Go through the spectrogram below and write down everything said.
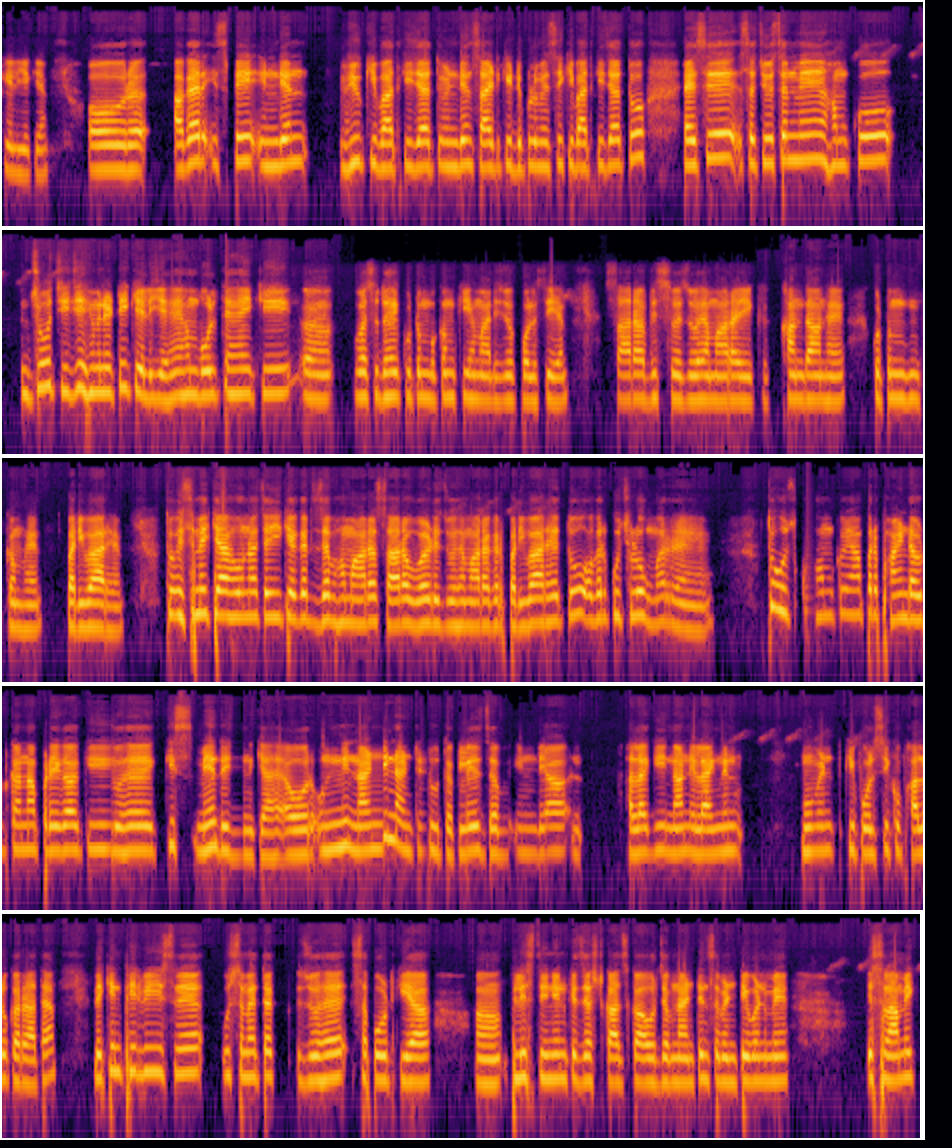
के लिए किया। और अगर इस पे इंडियन व्यू की बात की जाए तो इंडियन साइड की डिप्लोमेसी की बात की जाए तो ऐसे सिचुएशन में हमको जो चीज़ें ह्यूमनिटी के लिए हैं, हम बोलते हैं कि वसुधै कुटुम्बकम की हमारी जो पॉलिसी है, सारा विश्व जो है, हमारा एक खानदान है कुटुम्बकम है परिवार है। तो इसमें क्या होना चाहिए कि अगर जब हमारा सारा वर्ड जो है, हमारा अगर परिवार है तो अगर कुछ लोग मर रहे हैं तो उसको हमको यहाँ पर फाइंड आउट करना पड़ेगा कि जो है, किस मेन रीजन क्या है। और नाइनटीन नाइनटी टू तक ले जब इंडिया हालाँकि नॉन अलाइनमेंट मूवमेंट की पॉलिसी को फॉलो कर रहा था, लेकिन फिर भी इसने उस समय तक जो है, सपोर्ट किया फिलिस्तीनियन के जस्ट काज का। और जब 1971 में इस्लामिक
